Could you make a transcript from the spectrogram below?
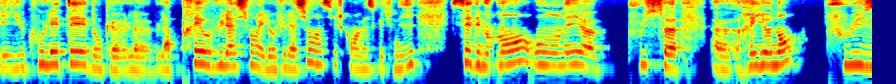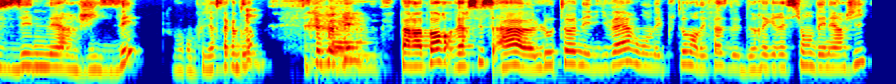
et du coup l'été, donc euh, la pré-ovulation et l'ovulation, hein, si je comprends bien ce que tu me dis, c'est des moments où on est euh, plus euh, rayonnant, plus énergisé, on peut dire ça comme ça, par rapport versus à l'automne et l'hiver où on est plutôt dans des phases de régression d'énergie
